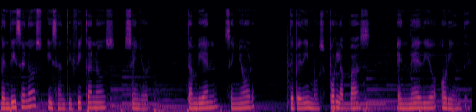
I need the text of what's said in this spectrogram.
Bendícenos y santifícanos, Señor. También, Señor, te pedimos por la paz en Medio Oriente.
